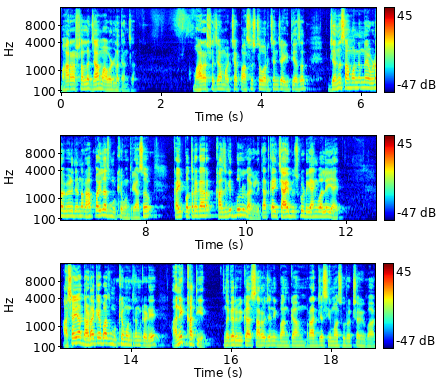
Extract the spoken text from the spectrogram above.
महाराष्ट्राला जाम आवडला त्यांचा. महाराष्ट्राच्या मागच्या पासष्ट वर्षांच्या इतिहासात जनसामान्यांना एवढा वेळ देणारा हा पहिलाच मुख्यमंत्री. असं काही पत्रकार खाजगीत बोलू लागले. त्यात काही चाय बिस्कुट गँगवालेही आहेत. अशा या धडाकेबाज मुख्यमंत्र्यांकडे अनेक खाती आहेत. नगरविकास सार्वजनिक बांधकाम राज्य सीमा सुरक्षा विभाग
